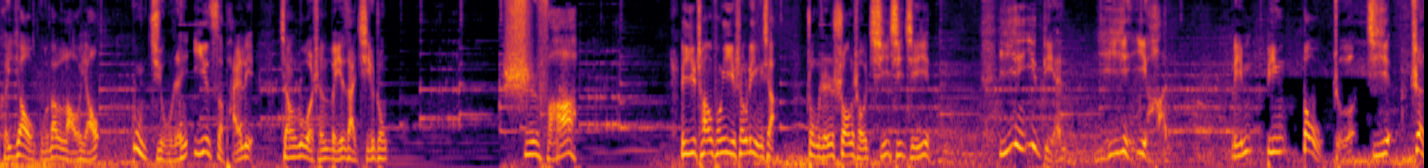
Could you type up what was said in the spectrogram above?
和药谷的老姚，共九人依次排列，将洛尘围在其中。施法！李长风一声令下，众人双手齐齐结印，一印一点，一印一喊。临兵斗者皆阵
